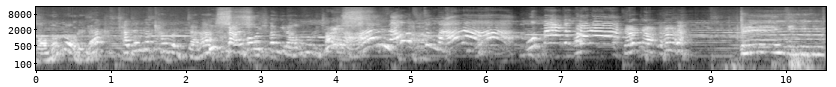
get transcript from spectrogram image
보면 모르냐? 자전거 타고 있잖아. 날 보고 형이라고 부르잖아. 아, 나오지 좀 마라. 오빠야 좀 아, 그럴까? 어. 띵띵띵띵.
